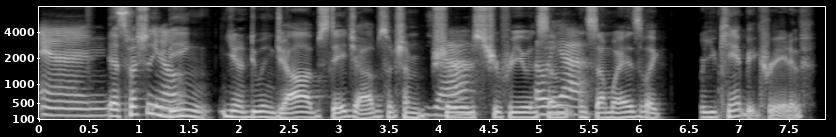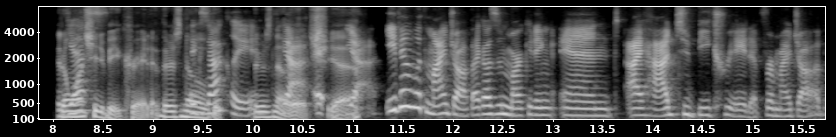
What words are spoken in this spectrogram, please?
And yeah especially you know being you know doing jobs day jobs which i'm sure is true for you in oh some yeah. in some ways like where you can't be creative they don't want you to be creative there's no Exactly. there's no Yeah. itch yeah Yeah. Even with my job, like I was in marketing and I had to be creative for my job.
